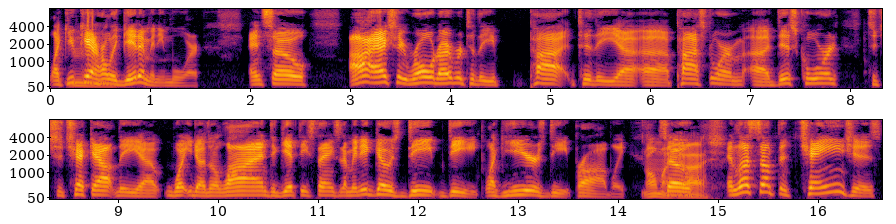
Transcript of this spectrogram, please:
Like you mm. can't hardly get them anymore. And so I actually rolled over to the Pi to the uh, uh, Pi Storm uh, Discord to, to check out the uh, what you know the line to get these things. I mean, it goes deep, deep, like years deep, probably. Oh my so, gosh! Unless something changes,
